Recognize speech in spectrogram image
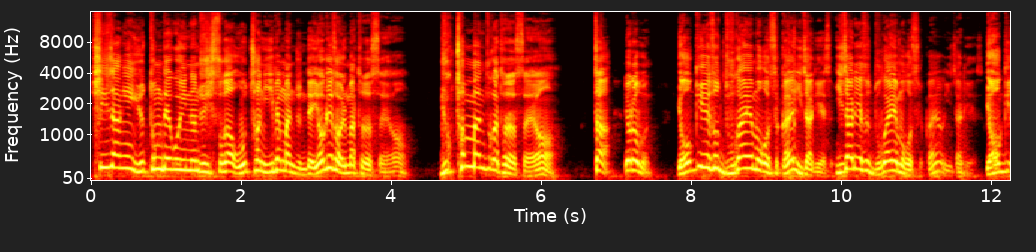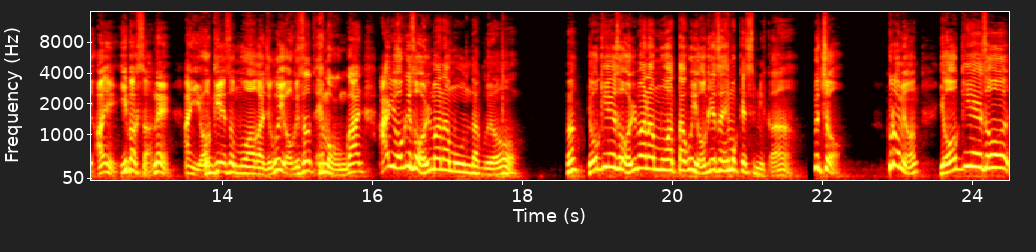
시장에 유통되고 있는 주식 수가 5,200만 주인데 여기서 얼마 터졌어요? 6천만 주가 터졌어요. 자, 여러분. 여기에서 누가 해 먹었을까요? 이 자리에서. 이 자리에서 누가 해 먹었을까요? 이 자리에서. 여기 아니, 이 박사. 네. 아니, 여기에서 모아 가지고 여기서 해 먹은 거 아니. 아, 여기서 얼마나 모은다고요? 어? 여기에서 얼마나 모았다고 여기에서 해 먹겠습니까? 그렇죠? 그러면 여기에서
